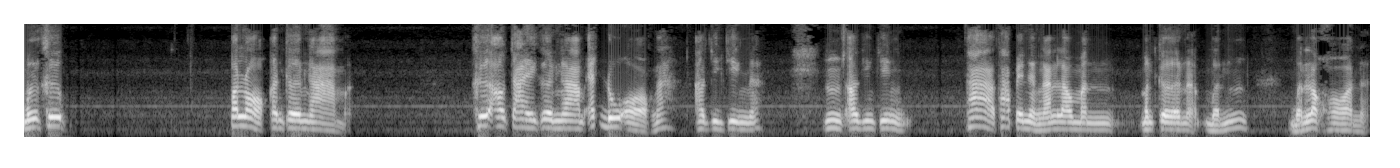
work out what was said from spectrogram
มือคือประหลอกกันเกินงามอะคือเอาใจเกินงามแอดดูออกนะเอาจริง ๆ นะอืมเอาจริง ๆ ถ้าถ้าเป็นอย่างนั้นเรามันมันเกินอะ เหมือนเหมือนละครอะ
